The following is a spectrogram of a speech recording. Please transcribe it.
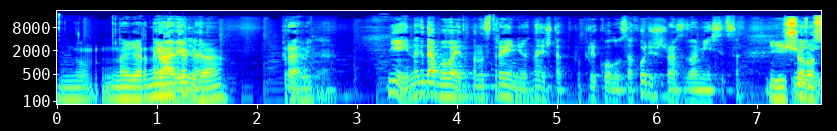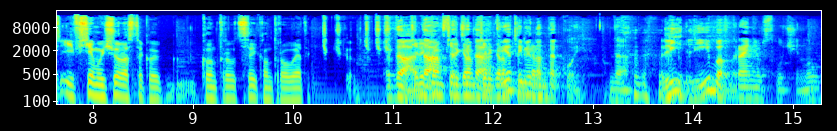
Ну, наверное, Правильно. никогда. Правильно. Не, иногда бывает по настроению, знаешь, так по приколу заходишь раз в два месяца. И еще и... раз, и всем еще раз такой Ctrl-C, Ctrl-V. Да, да, кстати, да, ответ именно такой. Да. Либо, в крайнем случае, ну,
